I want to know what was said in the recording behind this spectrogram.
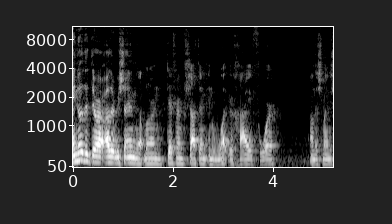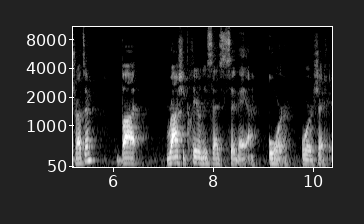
I know that there are other Rishonim that learn different pshatim and what you're chayiv for on the Shemayim Shratzim, but Rashi clearly says sedeya or or sheichet.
